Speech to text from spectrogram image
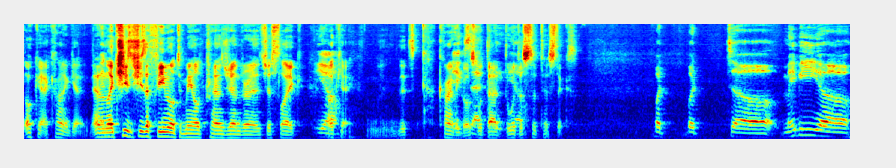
okay, I kind of get it. And, And- like she's she's a female to male transgender, and it's just like yeah. okay, it's kind of goes with that Exactly, with the statistics. But but uh, maybe uh,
